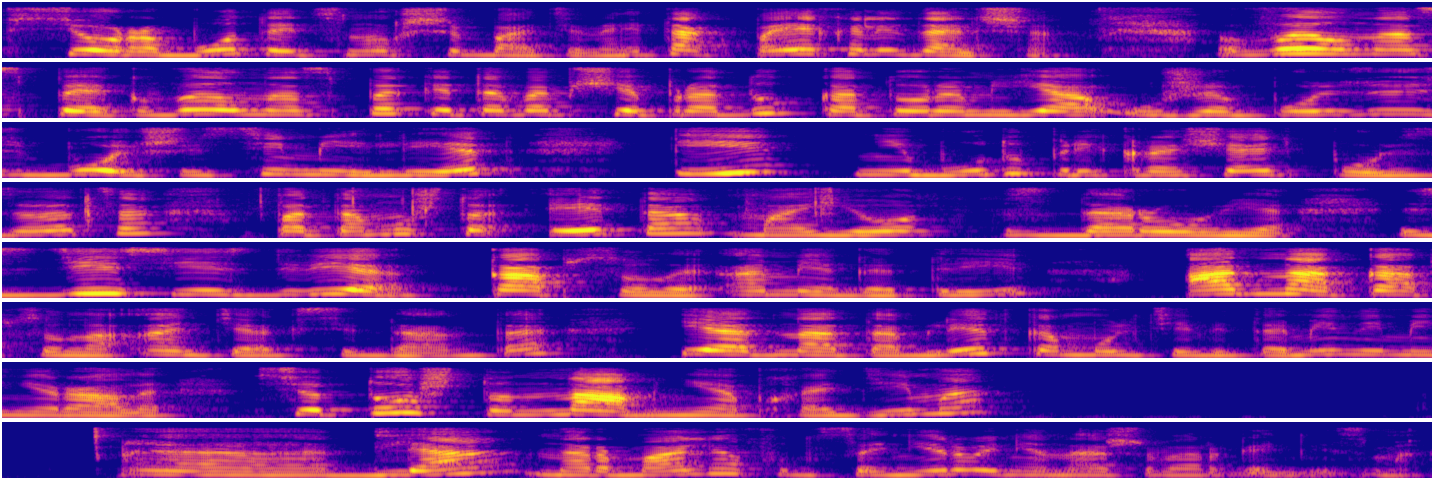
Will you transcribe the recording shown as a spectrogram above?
все работает сногсшибательно. Итак, поехали дальше. Wellness Pack. Wellness Pack это вообще продукт, которым я уже пользуюсь больше 7 лет и не буду прекращать пользоваться, потому что это мое здоровье. Здесь есть две капсулы омега-3, одна капсула антиоксиданта и одна таблетка мультивитамины и минералы. Все то, что нам необходимо – Э, для нормального функционирования нашего организма.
